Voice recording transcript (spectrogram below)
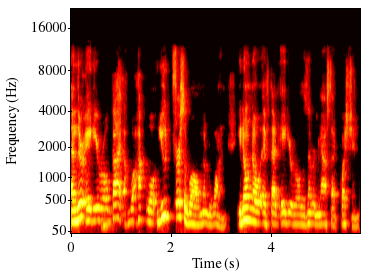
and they're 80 year old guy. Well, you first of all, number one, you don't know if that 80 year old has never been asked that question.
